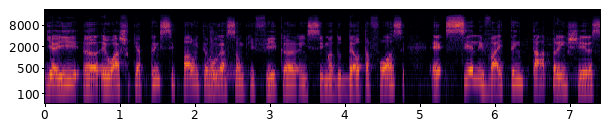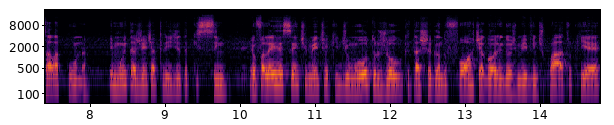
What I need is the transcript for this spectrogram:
E aí, uh, eu acho que a principal interrogação que fica em cima do Delta Force é se ele vai tentar preencher essa lacuna. E muita gente acredita que sim. Eu falei recentemente aqui de um outro jogo que está chegando forte agora em 2024, que é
